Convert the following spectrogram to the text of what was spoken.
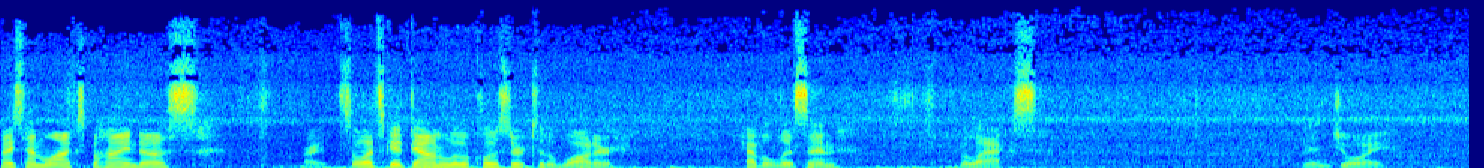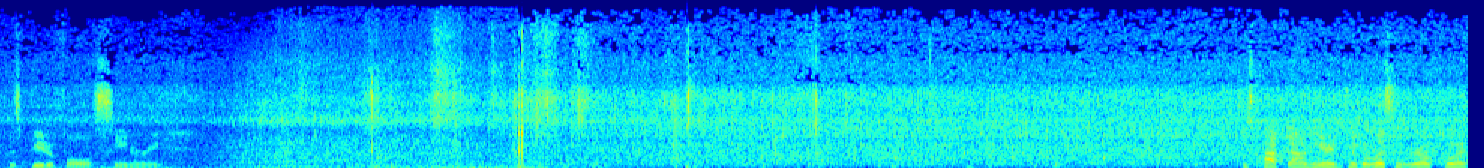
Nice hemlocks behind us. All right, so let's get down a little closer to the water, have a listen, relax, and enjoy this beautiful scenery. Just pop down here and take a listen real quick.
